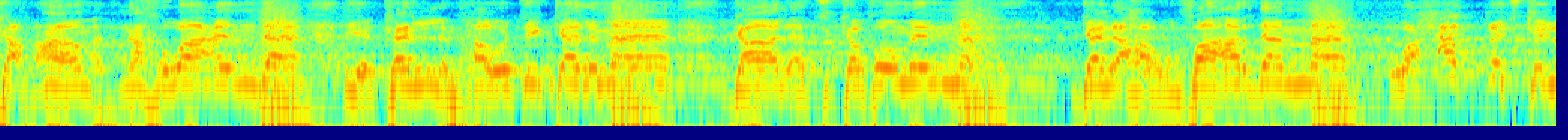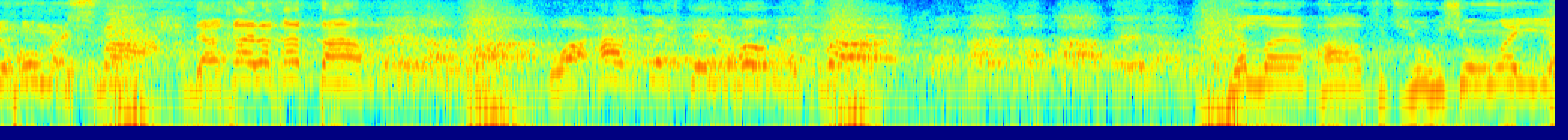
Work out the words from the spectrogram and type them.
كرامة نخوة عنده. يكلمها وتكلمه. قالت كفو منه. قالها وفار دمه. وحقك كلهم أشباح. دخل خطة. وحقك كلهم أشباح. يلا عاف جيوش ومية.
